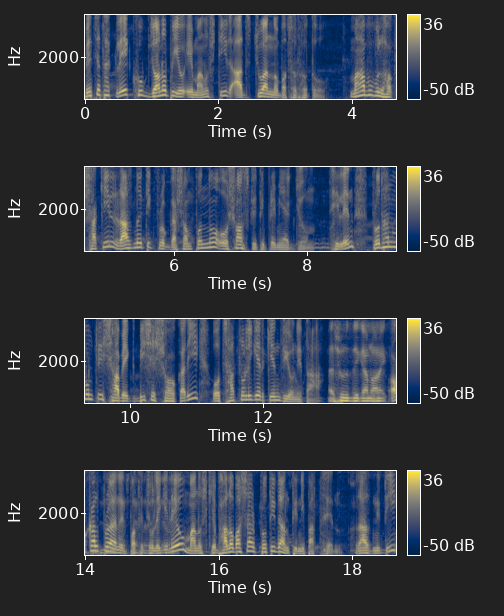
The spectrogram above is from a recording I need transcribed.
বেঁচে থাকলে খুব জনপ্রিয় এ মানুষটির আজ চুয়ান্ন বছর হতো। মাহবুবুল হক শাকিল রাজনৈতিক প্রজ্ঞা সম্পন্ন ও সংস্কৃতিপ্রেমী একজন। ছিলেন প্রধানমন্ত্রীর সাবেক বিশেষ সহকারী ও ছাত্রলীগের কেন্দ্রীয় নেতা। অনেক অকাল প্রয়াণের পথে চলে গেলেও মানুষকে ভালোবাসার প্রতিদান তিনি পাচ্ছেন। রাজনীতি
